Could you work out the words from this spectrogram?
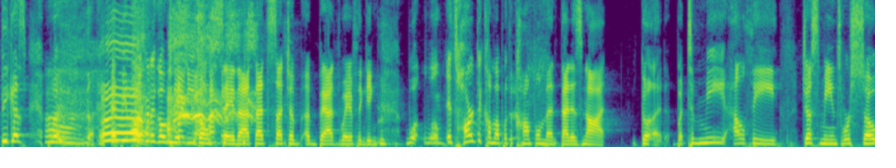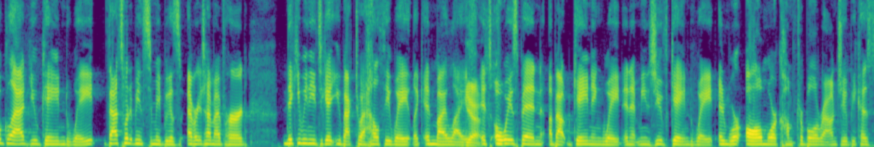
because when, and people are going to go, Nikki, don't say that. That's such a, a bad way of thinking. Well, well, it's hard to come up with a compliment that is not good. But to me, healthy just means we're so glad you gained weight. That's what it means to me because every time I've heard, Nikki, we need to get you back to a healthy weight. Like in my life, Yes. it's always been about gaining weight, and it means you've gained weight, and we're all more comfortable around you because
